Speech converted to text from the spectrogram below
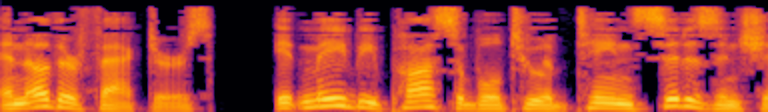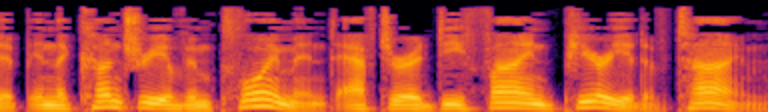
and other factors, it may be possible to obtain citizenship in the country of employment after a defined period of time.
